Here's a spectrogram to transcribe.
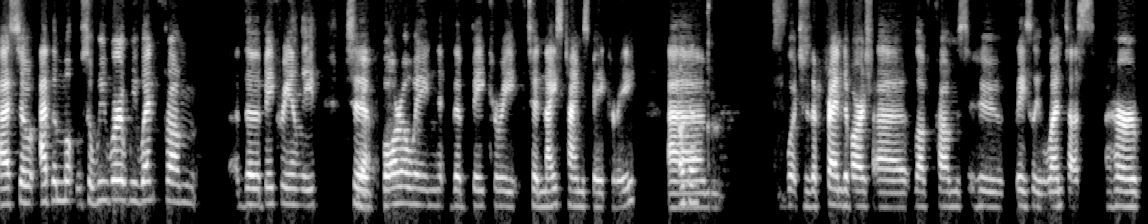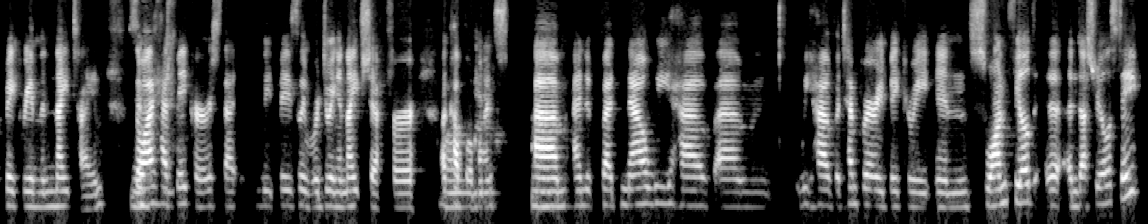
Uh, so at the mo- so we were we went from the bakery in Leith to Yeah. borrowing the bakery to Nice Times Bakery, um, Okay. which is a friend of ours, uh, Love Crumbs, who basically lent us her bakery in the nighttime. So Yeah. I had bakers that we basically were doing a night shift for a couple of months. mhm. Um, and but now we have um, we have a temporary bakery in Swanfield uh, Industrial Estate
